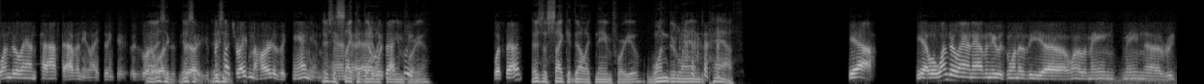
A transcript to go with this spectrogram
Wonderland Park Avenue, I think it was what oh, it was. A, uh, you're pretty much right in the heart of the canyon. There's and, a psychedelic uh, name actually, for you. What's that? There's a psychedelic name for you. Wonderland Park. Yeah, yeah. Well, Wonderland Avenue is one of the uh, one of the main main uh, routes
